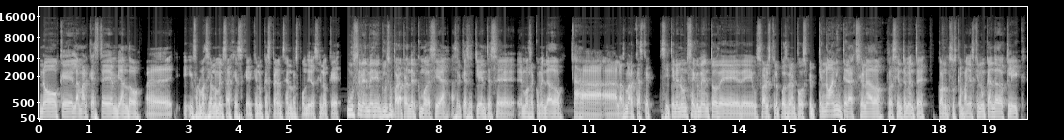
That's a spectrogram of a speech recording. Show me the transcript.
no que la marca esté enviando eh, información o mensajes que, nunca esperan sean respondidos, sino que usen el medio incluso para aprender, como decía, acerca de sus clientes. Eh, hemos recomendado a, las marcas que si tienen un segmento de, usuarios que lo puedes ver en PostScript, que no han interaccionado recientemente con sus campañas, que nunca han dado clic,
